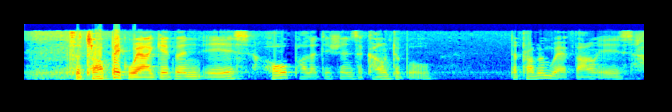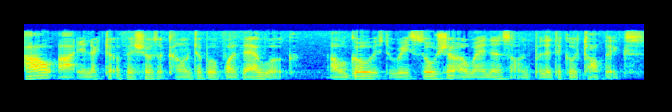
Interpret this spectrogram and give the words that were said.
The topic we are given is hold politicians accountable. The problem we have found is how are elected officials accountable for their work? Our goal is to raise social awareness on political topics.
